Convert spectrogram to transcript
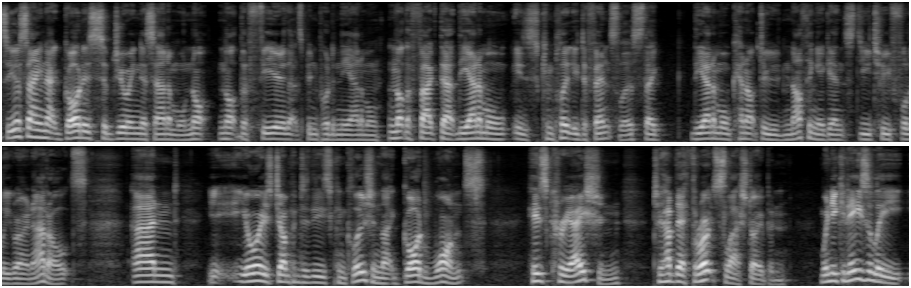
So you're saying that God is subduing this animal, not not the fear that's been put in the animal, not the fact that the animal is completely defenseless. They the animal cannot do nothing against you two fully grown adults, and you, you always jump into these conclusion that God wants His creation to have their throats slashed open when you can easily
